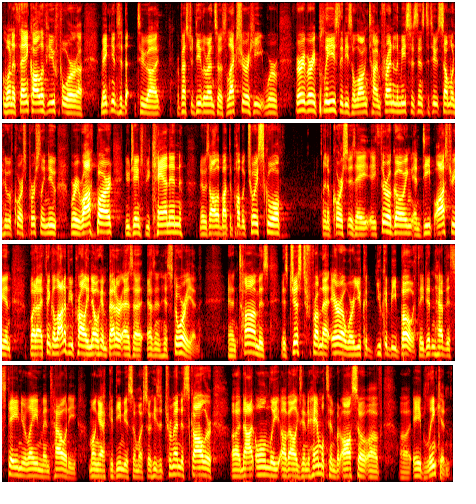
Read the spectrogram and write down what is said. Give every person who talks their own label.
Speaker 1: I want to thank all of you for uh, making it to, to uh, Professor DiLorenzo's lecture. He, we're very, very pleased that he's a longtime friend of the Mises Institute, someone who, of course, personally knew Murray Rothbard, knew James Buchanan, knows all about the public choice school, and, of course, is a, a thoroughgoing and deep Austrian. But I think a lot of you probably know him better as, a, as an historian. And Tom is, is just from that era where you could, you could be both. They didn't have this stay in your lane mentality among academia so much. So he's a tremendous scholar, uh, not only of Alexander Hamilton, but also of uh, Abe Lincoln,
